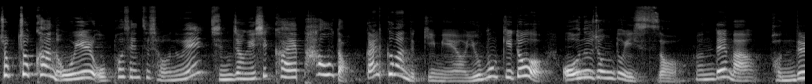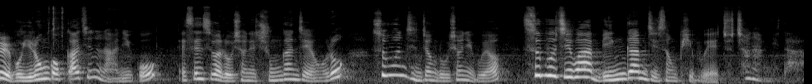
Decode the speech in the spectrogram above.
촉촉한 오일 5% 전후에 진정의 cica의 파우더 깔끔한 느낌이에요. 유분기도 어느 정도 있어. 그런데 막 번들 뭐 이런 것까지는 아니고 에센스와 로션의 중간 제형으로 수분 진정 로션이고요. 수부지와 민감 지성 피부에 추천합니다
